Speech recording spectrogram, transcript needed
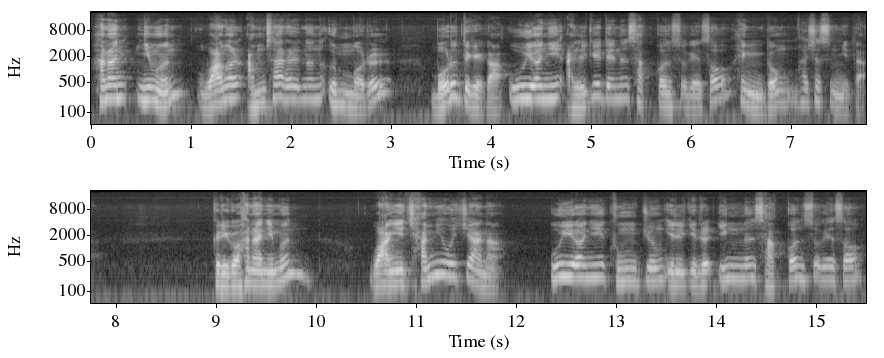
하나님은 왕을 암살하려는 음모를 모르드게가 우연히 알게 되는 사건 속에서 행동하셨습니다. 그리고 하나님은 왕이 잠이 오지 않아 우연히 궁중 일기를 읽는 사건 속에서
